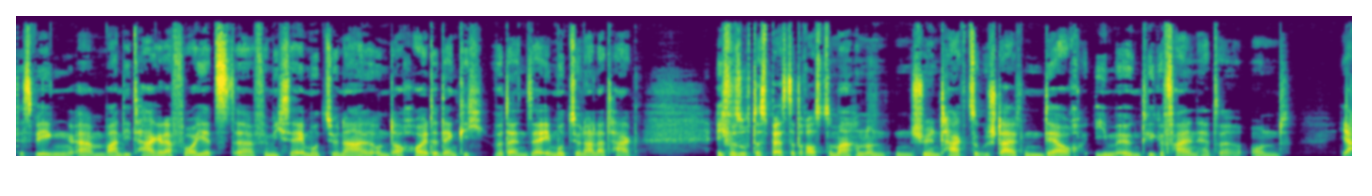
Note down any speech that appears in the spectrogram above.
Deswegen ähm, waren die Tage davor jetzt äh, für mich sehr emotional und auch heute, denke ich, wird ein sehr emotionaler Tag. Ich versuche das Beste draus zu machen und einen schönen Tag zu gestalten, der auch ihm irgendwie gefallen hätte. Und ja,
